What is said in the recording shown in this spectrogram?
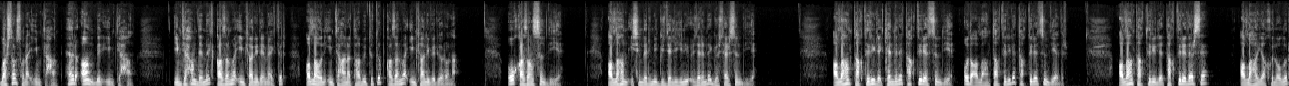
Baştan sona imtihan, her an bir imtihan. İmtihan demek, kazanma imkanı demektir. Allah onu imtihana tabi tutup kazanma imkanı veriyor ona. O kazansın diye. Allah'ın isimlerini, güzelliğini üzerinde göstersin diye. Allah'ın takdiriyle kendine takdir etsin diye. O da Allah'ın takdiriyle takdir etsin diyedir. Allah'ın takdiriyle takdir ederse Allah'a yakın olur,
